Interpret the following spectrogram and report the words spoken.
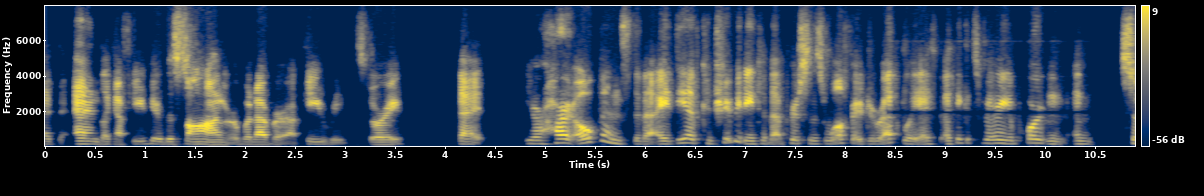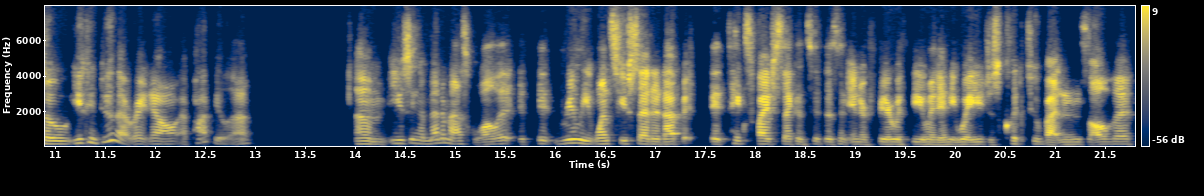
at the end, like after you hear the song or whatever, after you read the story, that your heart opens to the idea of contributing to that person's welfare directly. I, I think it's very important. And so you can do that right now at Popula. Um, using a MetaMask wallet, it, it, really, once you set it up, it, it takes five seconds. It doesn't interfere with you in any way. You just click two buttons. All the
